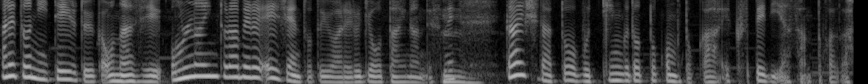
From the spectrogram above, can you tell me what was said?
あれと似ているというか同じオンライントラベルエージェントと言われる業態なんですね。うん、外資だとブッキングドットコムとかエクスペディアさんとかが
